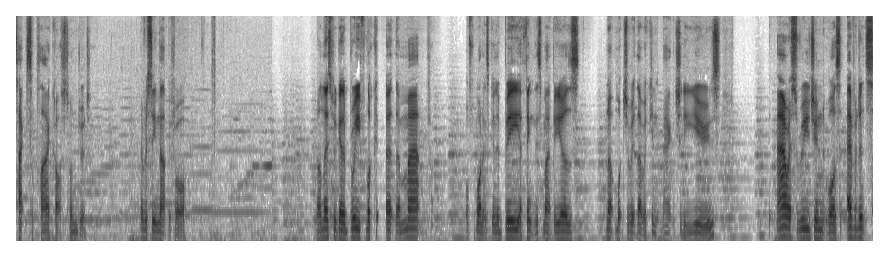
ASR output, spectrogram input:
Attack supply cost 100. Never seen that before. On this we get a brief look at the map of what it's going to be. I think this might be us. Not much of it that we can actually use. The Arras region was evidence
